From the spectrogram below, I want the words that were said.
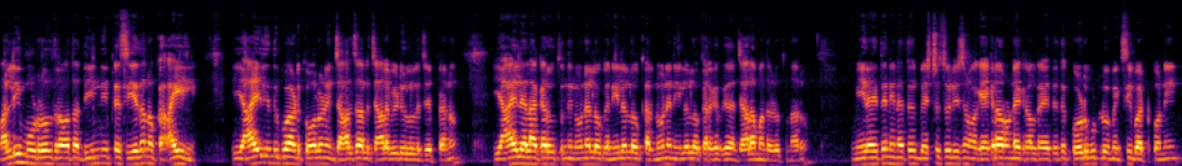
మళ్ళీ మూడు రోజుల తర్వాత దీన్ని ప్లస్ ఏదైనా ఒక ఆయిల్ ఈ ఆయిల్ ఎందుకు వాడుకోవాలో నేను చాలా చాలా చాలా వీడియోలలో చెప్పాను. ఈ ఆయిల్ ఎలా కరుగుతుంది? నూనెలో ఒక నీళ్ళలో నూనె నీళ్ళలో కరగదు కదా చాలా మంది అడుగుతున్నారు. మీరైతే నేనైతే బెస్ట్ సొల్యూషన్ ఒక ఎకరా రెండు ఎకరాల రైతు అయితే కోడిగుడ్లు మిక్సీ పట్టుకొని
